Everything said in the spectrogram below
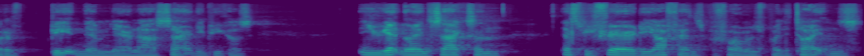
would have beaten them there last Saturday because you get nine sacks and let's be fair, the offense performance by the Titans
